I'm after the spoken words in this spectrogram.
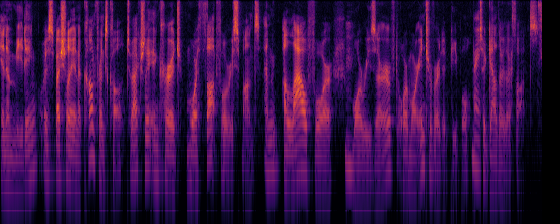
in a meeting or especially in a conference call to actually encourage more thoughtful response and allow for mm. more reserved or more introverted people right. to gather their thoughts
